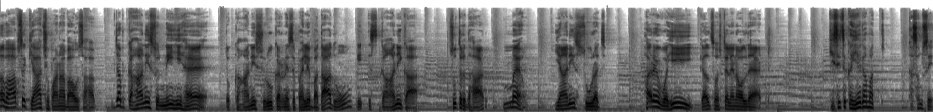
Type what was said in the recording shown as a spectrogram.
अब आपसे क्या छुपाना बाबू साहब? जब कहानी सुननी ही है तो कहानी शुरू करने से पहले बता दूँ कि इस कहानी का सूत्रधार मैं हूँ, यानी सूरज। अरे वही girls hostel and all that किसी से कहिएगा मत। कसम से।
